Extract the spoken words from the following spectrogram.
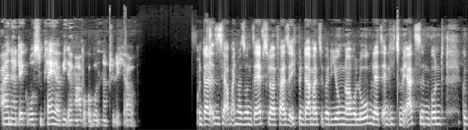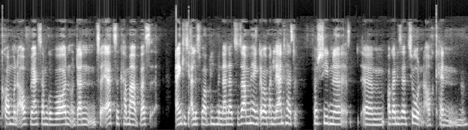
einer der großen Player, wie der Marburger Bund natürlich auch. Und dann ist es ja auch manchmal so ein Selbstläufer. Also ich bin damals über die jungen Neurologen letztendlich zum Ärztinnenbund gekommen und aufmerksam geworden und dann zur Ärztekammer, was eigentlich alles überhaupt nicht miteinander zusammenhängt, aber man lernt halt verschiedene ähm, Organisationen auch kennen. Ne?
